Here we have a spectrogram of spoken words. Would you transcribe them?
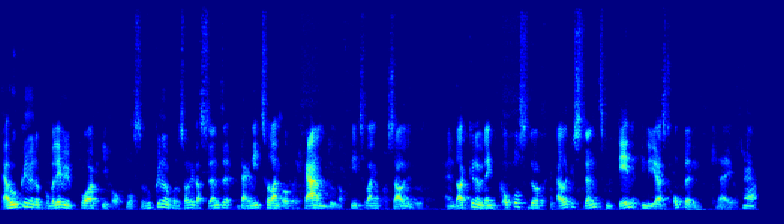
ja, hoe kunnen we dat probleem nu proactief oplossen? Hoe kunnen we ervoor zorgen dat studenten daar niet zo lang over gaan doen, of niet zo lang over zouden doen? En dat kunnen we denk ik oplossen door elke student meteen in de juiste opleiding te krijgen. Ja.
